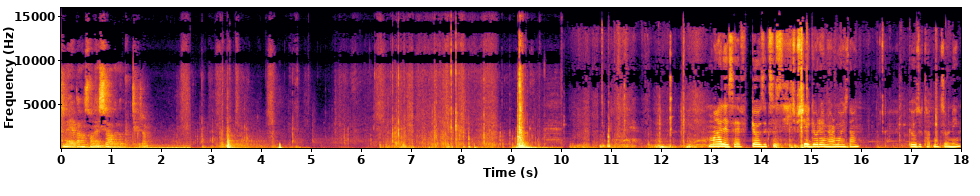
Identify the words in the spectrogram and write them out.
Şimdi evden son eşyaları alıp çıkacağım. Maalesef gözlüksüz hiçbir şey göremiyorum. O yüzden gözlük takmak zorundayım.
